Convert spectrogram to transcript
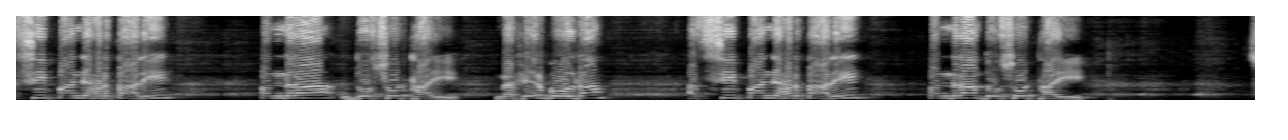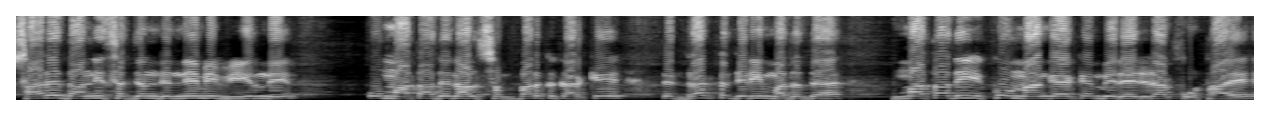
8548 15228 ਮੈਂ ਫਿਰ ਬੋਲਦਾ 8548 15228 ਸਾਰੇ ਦਾਨੀ ਸੱਜਣ ਜਿੰਨੇ ਵੀ ਵੀਰ ਨੇ, ਉਹ ਮਾਤਾ ਦੇ ਨਾਲ ਸੰਪਰਕ ਕਰਕੇ ਤੇ ਡਾਇਰੈਕਟ ਜਿਹੜੀ ਮਦਦ ਹੈ, ਮਾਤਾ ਦੀ ਇੱਕੋ ਮੰਗ ਹੈ ਕਿ ਮੇਰੇ ਜਿਹੜਾ ਕੋਠਾ ਹੈ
